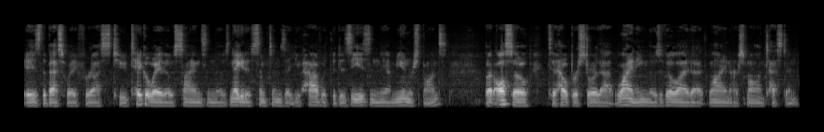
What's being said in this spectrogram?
is the best way for us to take away those signs and those negative symptoms that you have with the disease and the immune response, but also to help restore that lining, those villi that line our small intestine,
